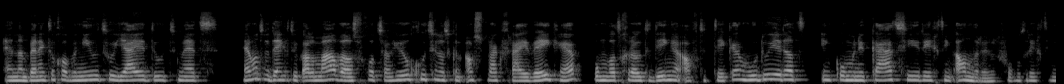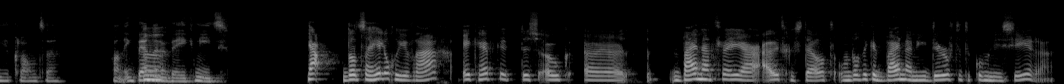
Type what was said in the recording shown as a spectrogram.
En dan ben ik toch wel benieuwd hoe jij het doet met. Want we denken natuurlijk allemaal wel eens: God, het zou heel goed zijn als ik een afspraakvrije week heb om wat grote dingen af te tikken. Hoe doe je dat in communicatie richting anderen, bijvoorbeeld richting je klanten? Van ik ben er Mm. een week niet. Ja, dat is een hele goede vraag. Ik heb dit dus ook eh, bijna twee jaar uitgesteld, omdat ik het bijna niet durfde te communiceren.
